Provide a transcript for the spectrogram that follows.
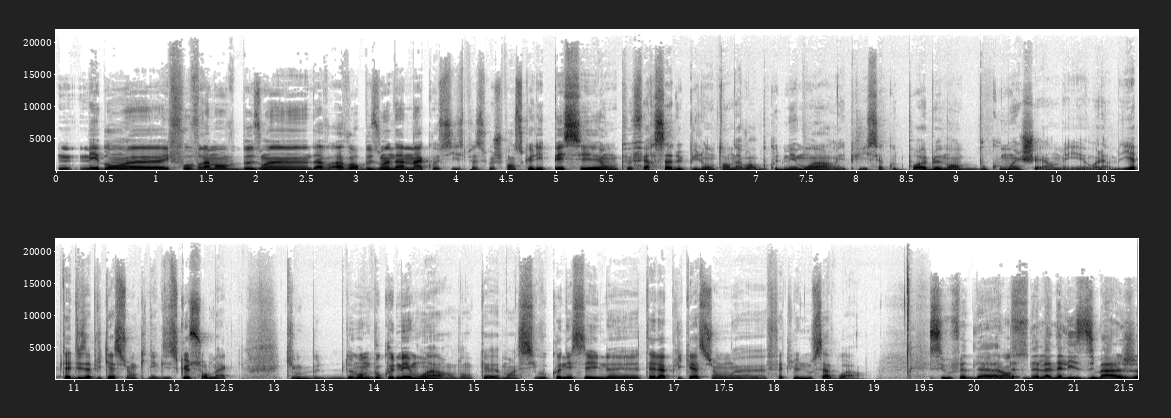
Mais bon, euh, il faut vraiment besoin avoir besoin d'un Mac aussi, parce que je pense que les PC, on peut faire ça depuis longtemps, d'avoir beaucoup de mémoire, et puis ça coûte probablement beaucoup moins cher. Mais voilà, il y a peut-être des applications qui n'existent que sur le Mac, qui demandent beaucoup de mémoire. Donc, euh, bon, si vous connaissez une telle application, euh, faites-le nous savoir. Si vous faites de l'analyse d'images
